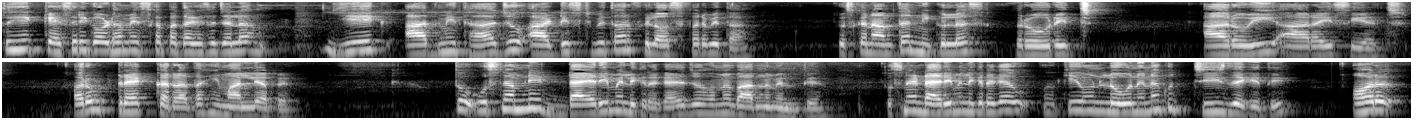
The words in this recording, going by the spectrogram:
तो ये कैसे रिकॉर्ड हमें इसका पता कैसे चला? ये एक आदमी था जो आर्टिस्ट भी था और फिलोसफर भी था। उसका नाम था Nicholas Roerich R O E R I C H और वो ट्रैक कर रहा था हिमालय पे। तो उसने अपनी डायरी में लिख रखा है, जो हमें बाद में मिलती है। उसने डायरी में लिख रखा है कि उन लोगों ने ना कुछ चीज़ देखी थी। और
